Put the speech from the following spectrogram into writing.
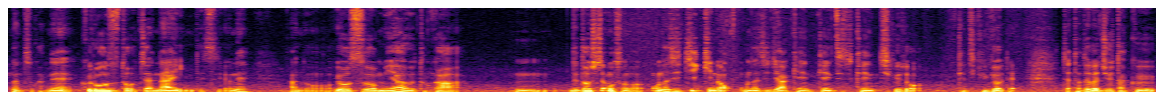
うなんつうかねクローズドじゃないんですよね。あの様子を見合うとか、うん、でどうしてもその同じ地域の同じじゃあ建建建築業建築業でじゃあ例えば住宅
